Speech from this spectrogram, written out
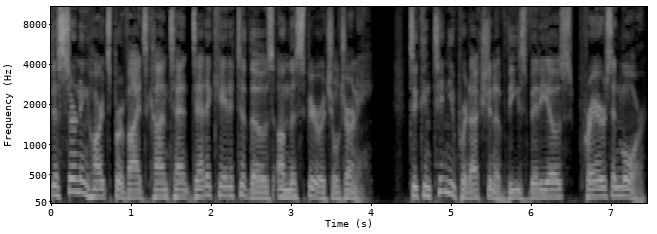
Discerning Hearts provides content dedicated to those on the spiritual journey. To continue production of these videos, prayers, and more,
